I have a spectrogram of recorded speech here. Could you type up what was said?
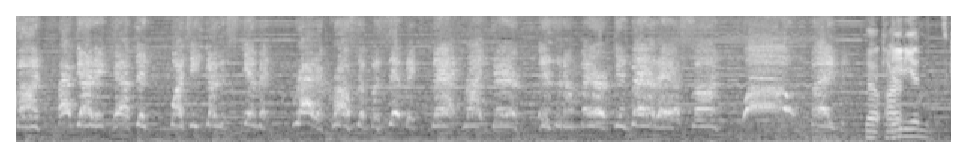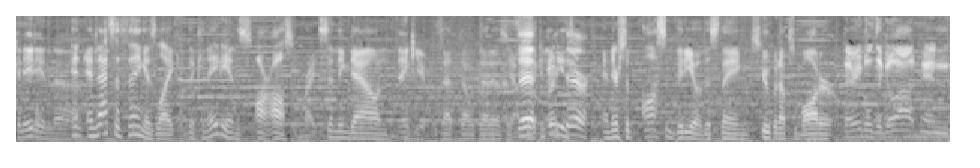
son. I got it, Captain. Watch, he's gonna skim it right across the Pacific. That right there is an American badass, son. Whoa, baby. The Canadian it's Canadian. Uh, and and that's the thing is like the Canadians are awesome, right? Sending down. Thank you. Is that, that what that is? That's yeah. It, the Canadians, right there. And there's some awesome video of this thing scooping up some water. They're able to go out and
